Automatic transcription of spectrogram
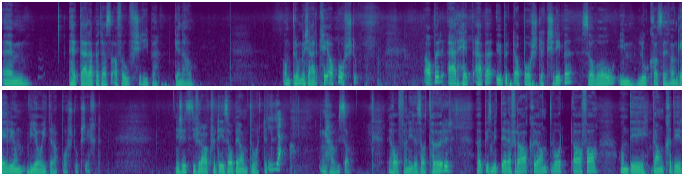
ähm, hat er eben das aufschreiben. Genau. Und darum ist er kein Apostel. Aber er hat eben über die Apostel geschrieben, sowohl im Lukas-Evangelium wie auch in der Apostelgeschichte. Ist jetzt die Frage für dich so beantwortet? Ja. Also, dann hoffe ich, dass auch die Hörer etwas mit dieser Frage Antwort anfangen Und ich danke dir,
